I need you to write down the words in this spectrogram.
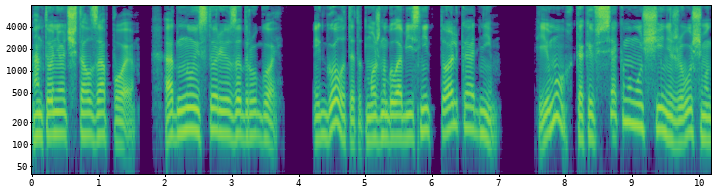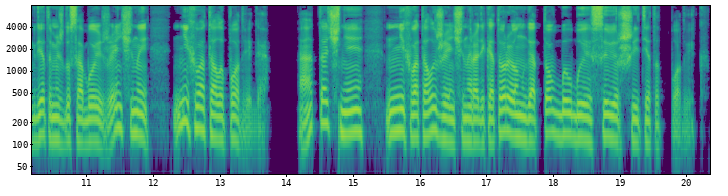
Антонио читал запоем, одну историю за другой. И голод этот можно было объяснить только одним. Ему, как и всякому мужчине, живущему где-то между собой и женщиной, не хватало подвига. А точнее, не хватало женщины, ради которой он готов был бы совершить этот подвиг.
